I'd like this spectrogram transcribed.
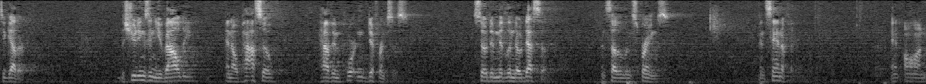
together. The shootings in Uvalde and El Paso have important differences. So do Midland, Odessa, and Sutherland Springs, and Santa Fe, and on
